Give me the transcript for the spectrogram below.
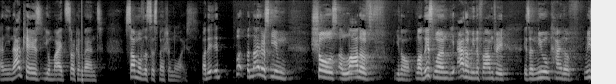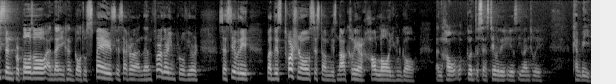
And in that case, you might circumvent some of the suspension noise. But, it, it but, but neither scheme shows a lot of, you know, well, this one, the atom interferometry, is a new kind of recent proposal, and then you can go to space, etc., and then further improve your sensitivity. But this torsional system is not clear how low you can go and how good the sensitivity is eventually can be.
